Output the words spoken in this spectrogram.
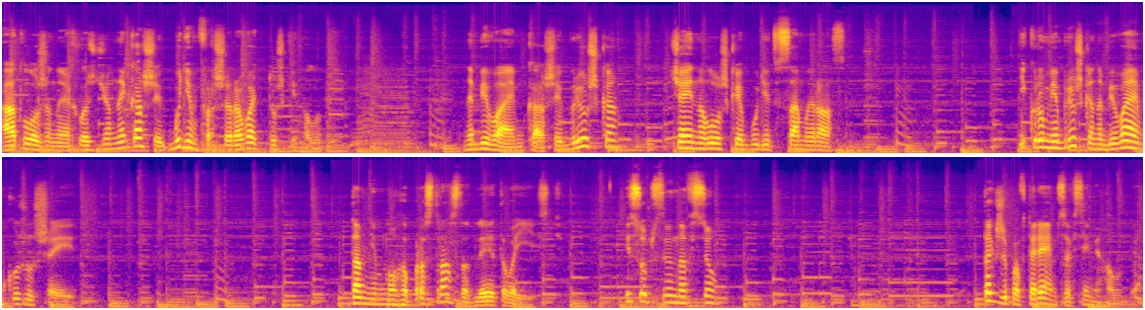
А отложенной охлажденной кашей будем фаршировать тушки голубей. Набиваем кашей брюшко Чайной ложкой будет в самый раз. И кроме брюшка набиваем кожу шеи. Там немного пространства для этого есть. И, собственно, все. Также повторяем со всеми голубями.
